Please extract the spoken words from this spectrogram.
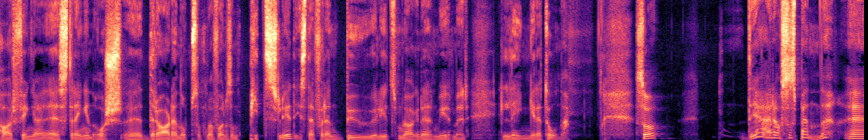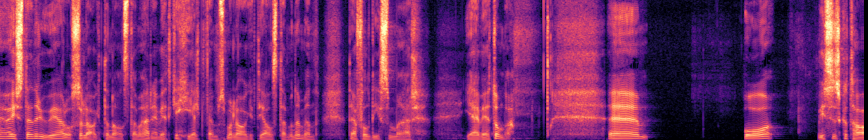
tar eh, strengen og eh, drar den opp sånn at man får en sånn pitslyd istedenfor en buelyd som lager en mye mer lengre tone. Så det er også spennende. Eh, Øystein Rue har også laget en annen stemme her. Jeg vet ikke helt hvem som har laget de annenstemmene, men det er iallfall de som er jeg vet om, da. Eh, og hvis du skal ta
